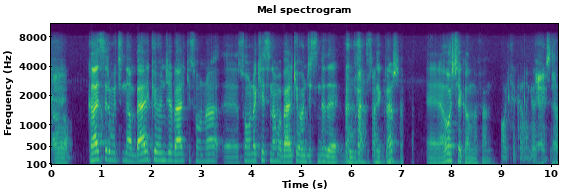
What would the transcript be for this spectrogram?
Tamam. Kayseri maçından belki önce belki sonra e, sonra kesin ama belki öncesinde de buluşuruz tekrar. Ee, hoşçakalın efendim. Hoşçakalın. Görüşmek üzere.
